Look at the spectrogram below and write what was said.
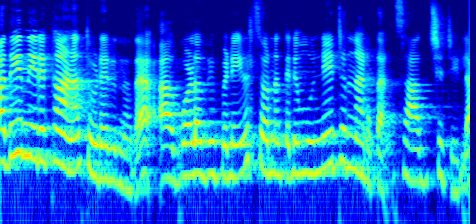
അതേ നിരക്കാണ് തുടരുന്നത്. ആഗോള വിപണിയിൽ സ്വർണത്തിന് മുന്നേറ്റം നടത്താൻ സാധിച്ചിട്ടില്ല.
